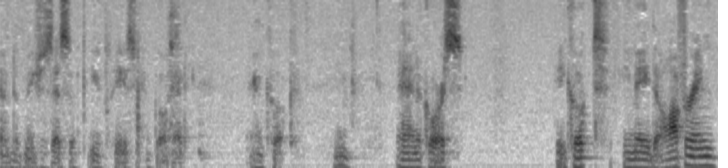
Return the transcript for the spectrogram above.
And the Mishra says, so you please go ahead and cook. Hmm. And of course, he cooked, he made the offering,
